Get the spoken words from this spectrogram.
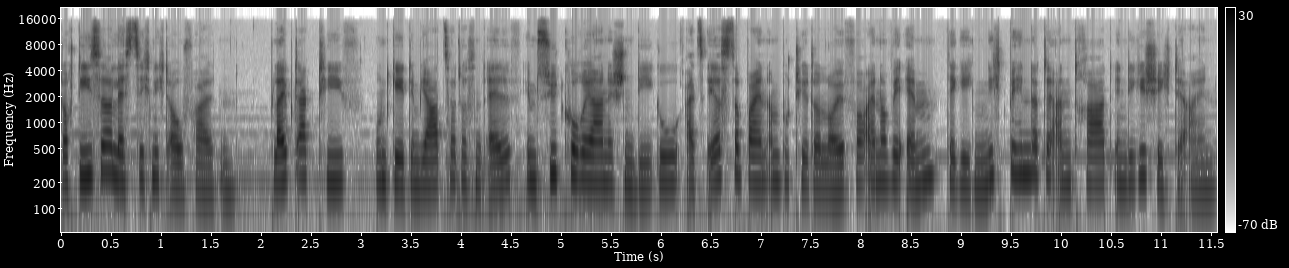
Doch dieser lässt sich nicht aufhalten, bleibt aktiv und geht im Jahr 2011 im südkoreanischen Daegu als erster beinamputierter Läufer einer WM, der gegen Nichtbehinderte antrat, in die Geschichte ein.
